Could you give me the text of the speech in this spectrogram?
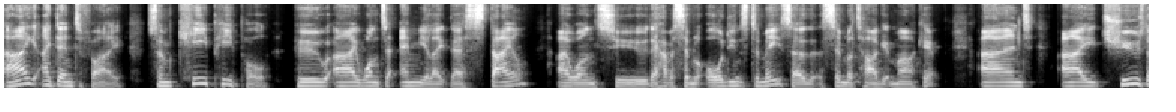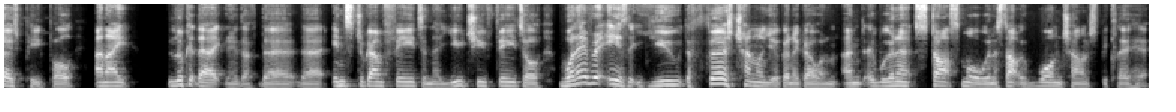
I identify some key people who I want to emulate their style I want to, they have a similar audience to me, so a similar target market. And I choose those people and I look at their, you know, the, the, their Instagram feeds and their YouTube feeds or whatever it is that you, the first channel you're going to go on. And we're going to start small. We're going to start with one channel, just to be clear here.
